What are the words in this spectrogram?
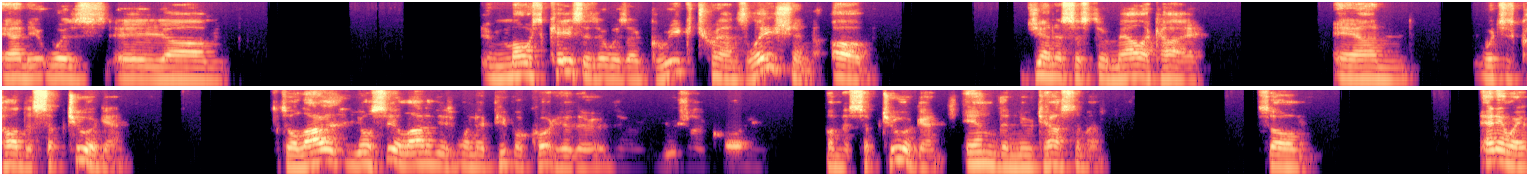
And it was a, um, in most cases, it was a Greek translation of Genesis through Malachi, and which is called the Septuagint. So a lot of, you'll see a lot of these, when people quote here, they're, they're usually quoting from the Septuagint in the New Testament. So anyway,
